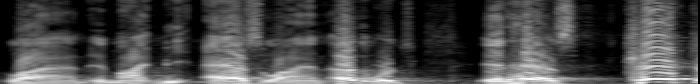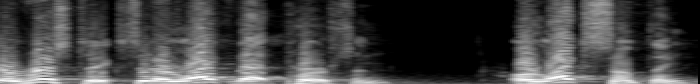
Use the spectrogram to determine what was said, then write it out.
lion, it might be as lion. In other words, it has characteristics that are like that person or like something,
